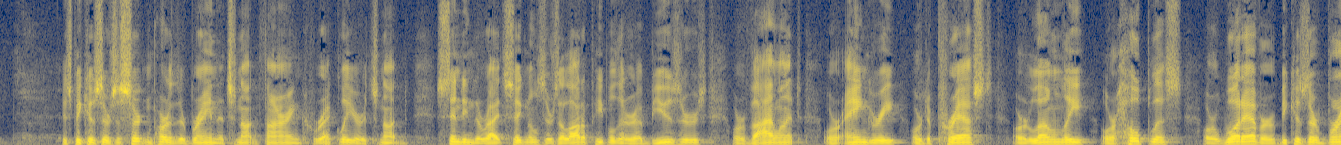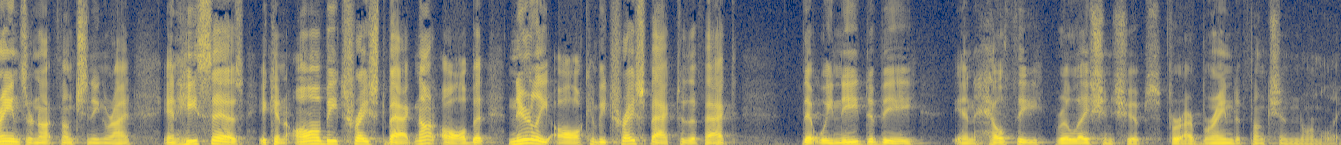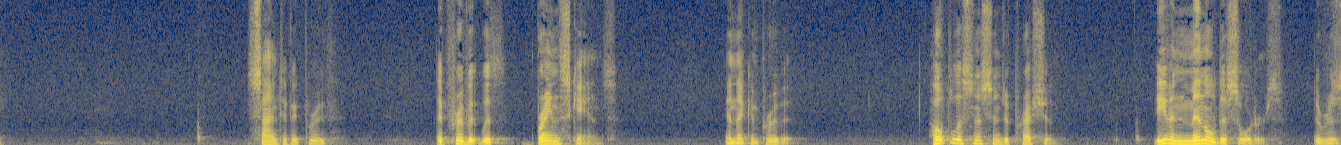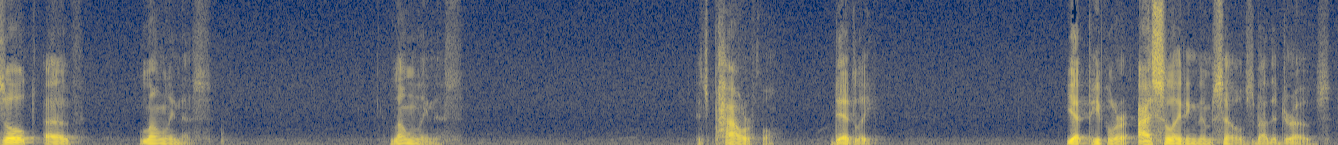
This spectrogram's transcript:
It's because there's a certain part of their brain that's not firing correctly or it's not sending the right signals. There's a lot of people that are abusers or violent or angry or depressed or lonely or hopeless or whatever because their brains are not functioning right. And he says it can all be traced back, not all, but nearly all can be traced back to the fact that we need to be in healthy relationships for our brain to function normally. Scientific proof. They prove it with brain scans, and they can prove it. Hopelessness and depression, even mental disorders, the result of loneliness. Loneliness. It's powerful, deadly. Yet people are isolating themselves by the droves.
